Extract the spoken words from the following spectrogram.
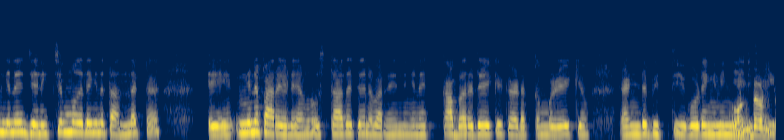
ഇങ്ങനെ ജനിച്ച മുതൽ ഇങ്ങനെ തന്നിട്ട് ഇങ്ങനെ പറയില്ലേ ഞങ്ങൾ ഉസ്താദൊക്കെ ഇങ്ങനെ പറഞ്ഞു ഇങ്ങനെ കബറിലേക്ക് കിടത്തുമ്പോഴേക്കും രണ്ട് ഭിത്തി കൂടെ ഇങ്ങനെ ഇപ്പുറമായി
